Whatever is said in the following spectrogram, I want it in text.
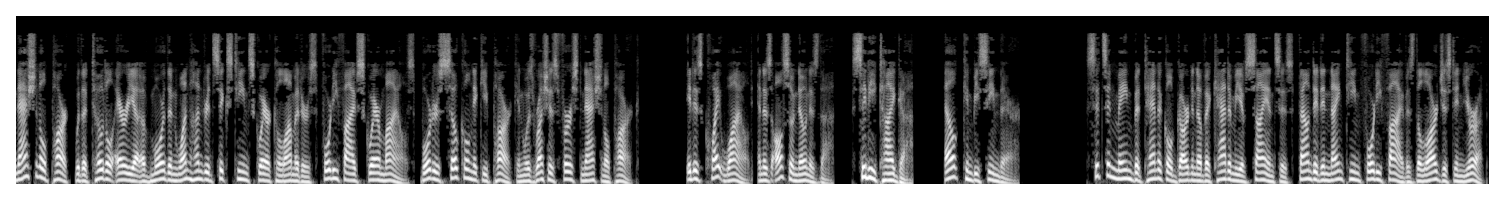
National Park, with a total area of more than 116 square kilometers (45 square miles), borders Sokolniki Park and was Russia's first national park. It is quite wild and is also known as the city taiga. Elk can be seen there. Tsitsin Main Botanical Garden of Academy of Sciences, founded in 1945 is the largest in Europe.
